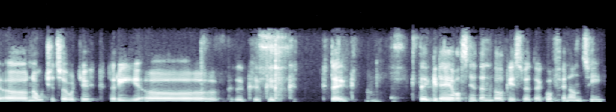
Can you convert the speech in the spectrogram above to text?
uh, naučit se od těch, který, uh, k, k, k, kde, kde, kde je vlastně ten velký svět jako financí,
